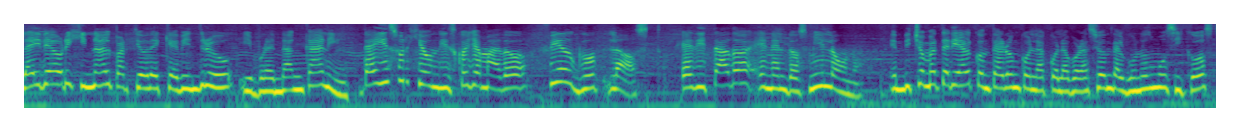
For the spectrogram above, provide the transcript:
La idea original partió de Kevin Drew y Brendan Canning. De ahí surgió un disco llamado Feel Good Lost, editado en el 2001. En dicho material contaron con la colaboración de algunos músicos,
